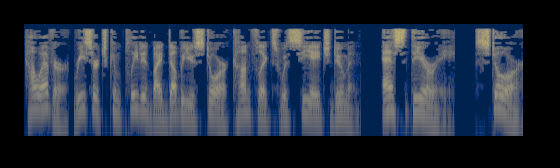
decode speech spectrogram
However, research completed by W. Storr conflicts with C. H. Duman's theory. Storr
